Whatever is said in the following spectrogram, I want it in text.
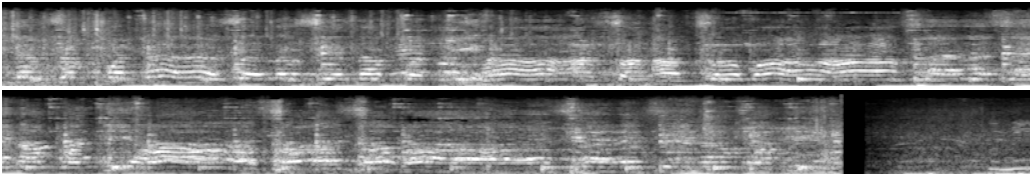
आणि जिल चपट सरसेनापती हा असा असावा. सरसेनापती हा असा असावा. सरसेनापती तुम्ही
